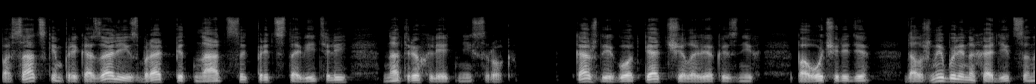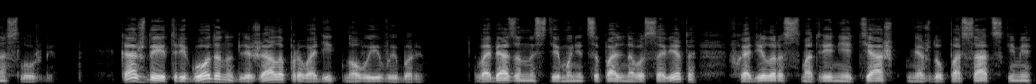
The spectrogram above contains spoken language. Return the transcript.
Посадским приказали избрать 15 представителей на трехлетний срок. Каждый год пять человек из них по очереди должны были находиться на службе. Каждые три года надлежало проводить новые выборы. В обязанности муниципального совета входило рассмотрение тяжб между посадскими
